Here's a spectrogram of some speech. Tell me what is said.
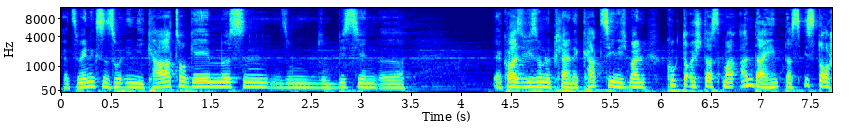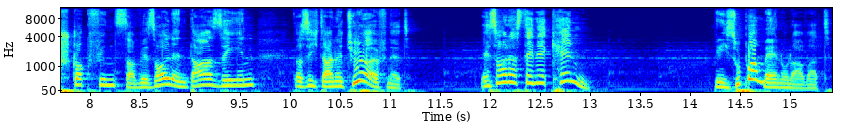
Jetzt wenigstens so einen Indikator geben müssen. So, so ein bisschen, äh, ja quasi wie so eine kleine Cutscene. Ich meine, guckt euch das mal an da hinten. Das ist doch stockfinster. Wer soll denn da sehen, dass sich da eine Tür öffnet? Wer soll das denn erkennen? Bin ich Superman oder was?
